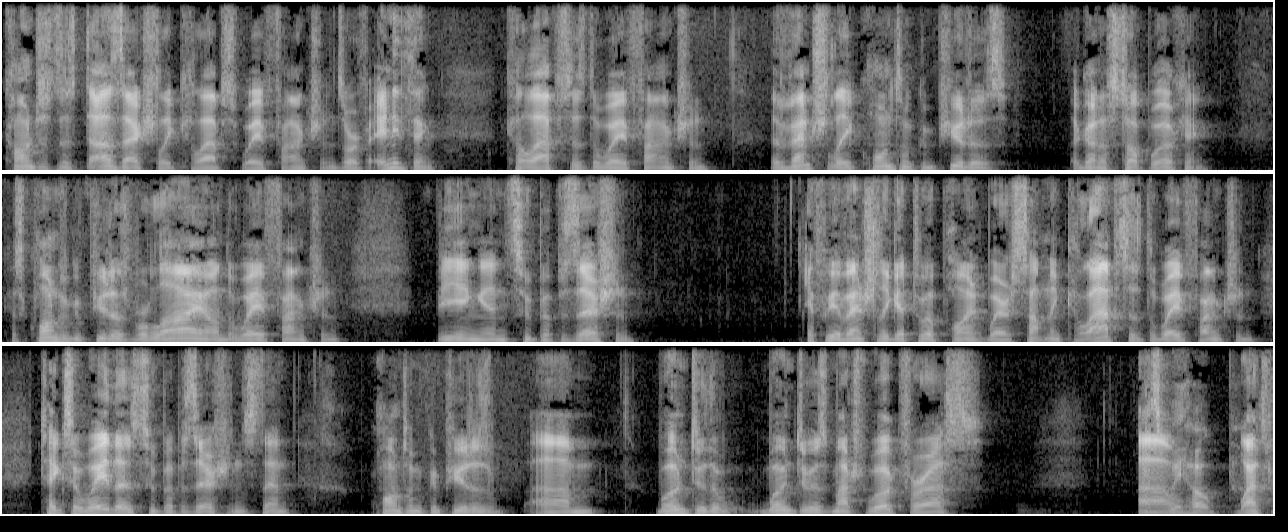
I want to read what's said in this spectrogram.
consciousness does actually collapse wave functions, or if anything collapses the wave function, eventually quantum computers are going to stop working because quantum computers rely on the wave function being in superposition. If we eventually get to a point where something collapses the wave function, takes away those superpositions, then quantum computers um, won't do the won't do as much work for us As we hope. once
